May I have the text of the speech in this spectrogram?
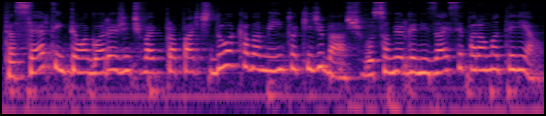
Tá certo? Então agora a gente vai para a parte do acabamento aqui de baixo. Vou só me organizar e separar o material.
